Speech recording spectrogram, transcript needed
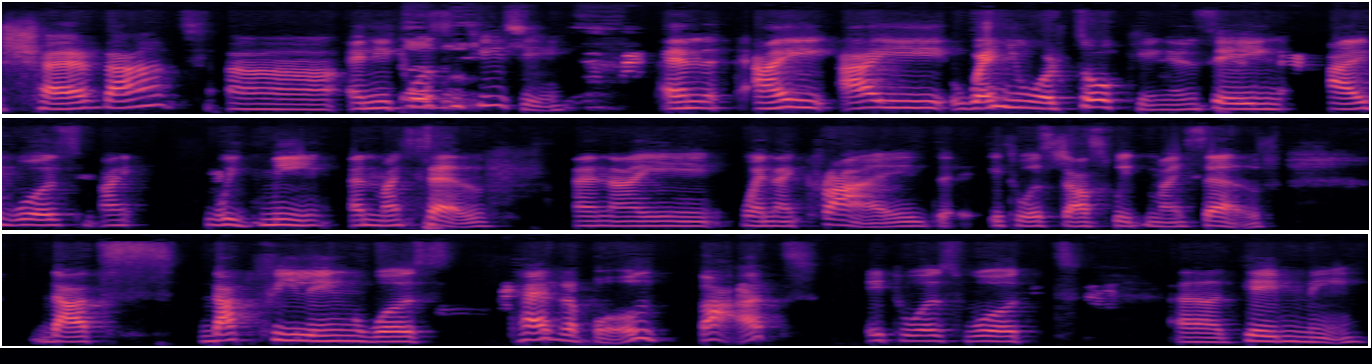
share that uh, and it wasn't easy. And i i when you were talking and saying i was my with me and myself and i when i cried it was just with myself. That's that feeling was terrible but it was what uh, gave me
